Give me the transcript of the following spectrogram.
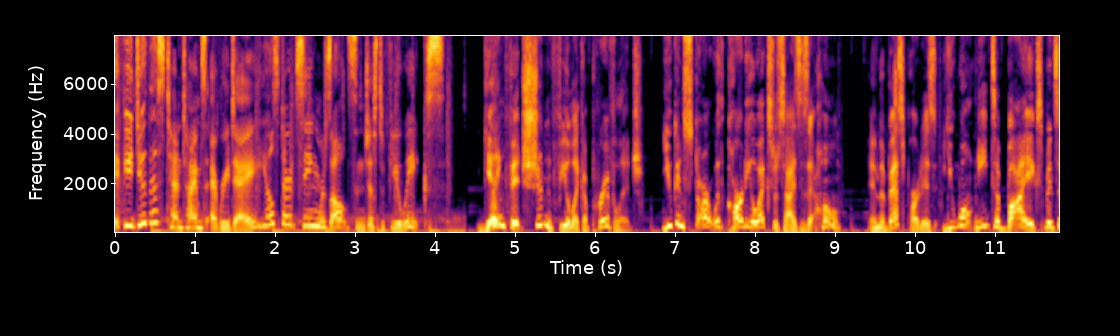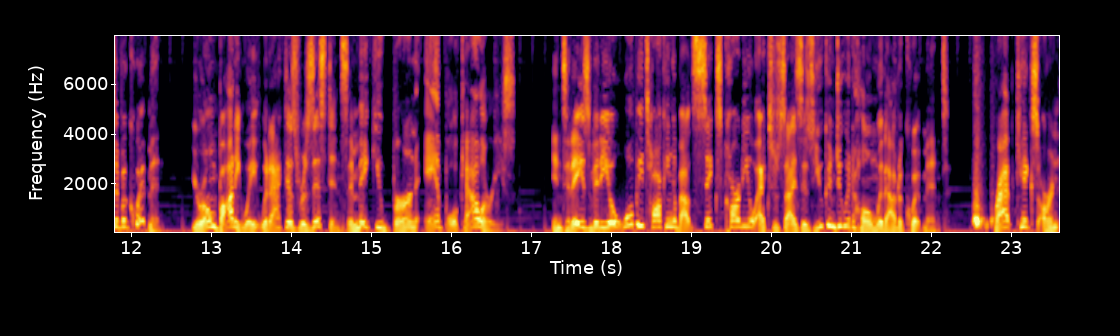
If you do this 10 times every day, you'll start seeing results in just a few weeks. Getting fit shouldn't feel like a privilege. You can start with cardio exercises at home. And the best part is, you won't need to buy expensive equipment. Your own body weight would act as resistance and make you burn ample calories. In today's video, we'll be talking about 6 cardio exercises you can do at home without equipment. Crab kicks are an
